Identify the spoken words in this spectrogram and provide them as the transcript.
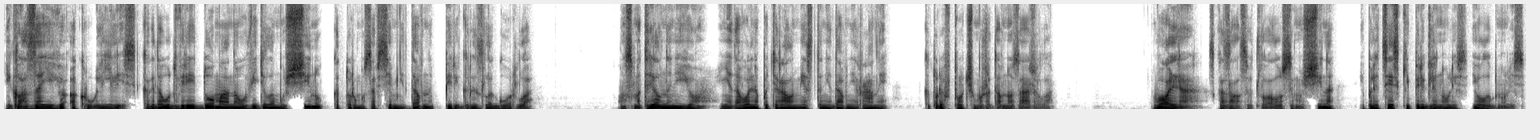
и глаза ее округлились, когда у дверей дома она увидела мужчину, которому совсем недавно перегрызло горло. Он смотрел на нее и недовольно потирал место недавней раны, которая, впрочем, уже давно зажила. «Вольно», — сказал светловолосый мужчина, и полицейские переглянулись и улыбнулись.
